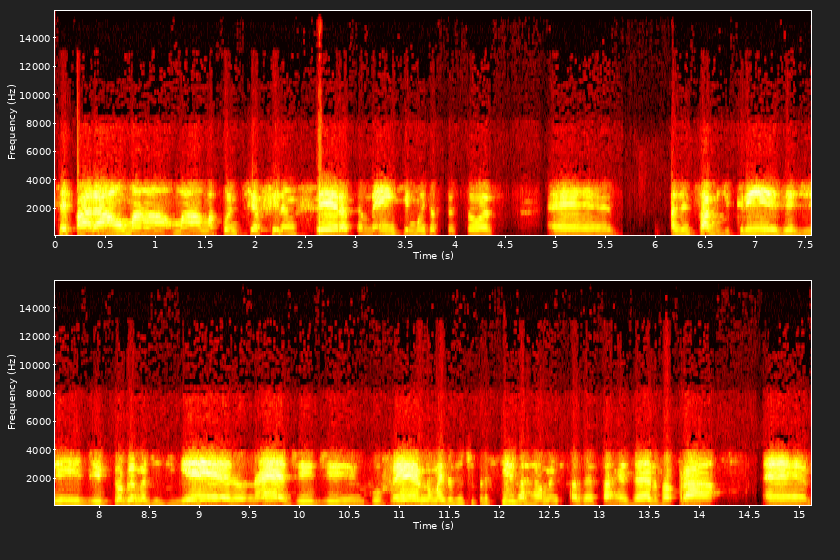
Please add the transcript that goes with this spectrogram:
Separar uma, uma, uma quantia financeira também, que muitas pessoas é, a gente sabe de crise, de, de problema de dinheiro, né, de, de governo, mas a gente precisa realmente fazer essa reserva para. É,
